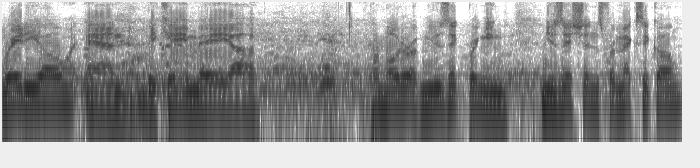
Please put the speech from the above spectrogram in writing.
radio and became a uh, promoter of music, bringing musicians from Mexico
